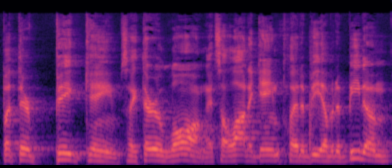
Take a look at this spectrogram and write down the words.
but they're big games. Like they're long. It's a lot of gameplay to be able to beat them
